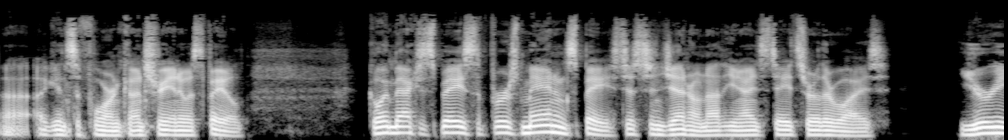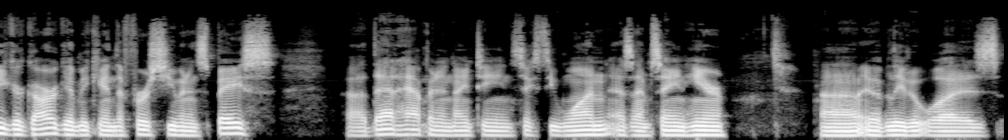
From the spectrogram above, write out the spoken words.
uh, against a foreign country, and it was failed. Going back to space, the first man in space, just in general, not the United States or otherwise, Yuri Gagarin became the first human in space. Uh, that happened in 1961, as I'm saying here. Uh, I believe it was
